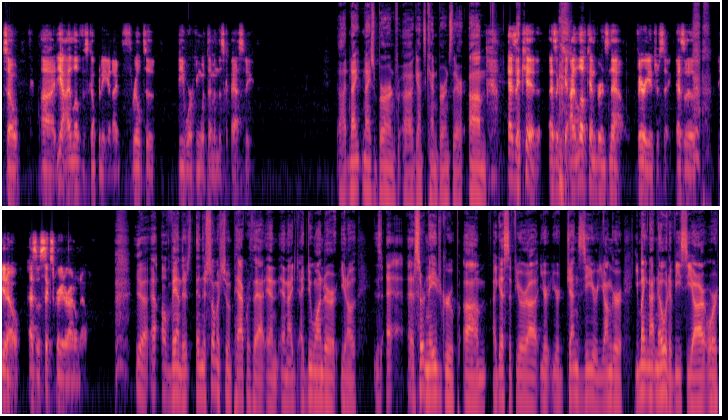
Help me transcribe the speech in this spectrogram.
So, uh, yeah, I love this company, and I'm thrilled to be working with them in this capacity. Uh, nice, nice burn uh, against Ken Burns there. Um, as a it, kid, as a kid, I love Ken Burns now very interesting. As a you know, as a sixth grader, I don't know. Yeah. Uh, oh man, there's and there's so much to unpack with that, and and I I do wonder, you know, a certain age group, um, I guess if you're uh, you're you're Gen Z or younger, you might not know what a VCR or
